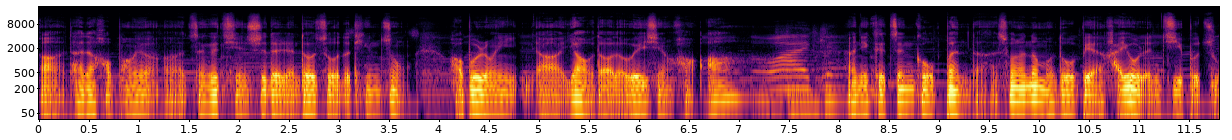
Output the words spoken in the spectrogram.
啊，他的好朋友啊，整个寝室的人都是我的听众，好不容易啊要到的微信号啊，啊，你可真够笨的，说了那么多遍，还有人记不住。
